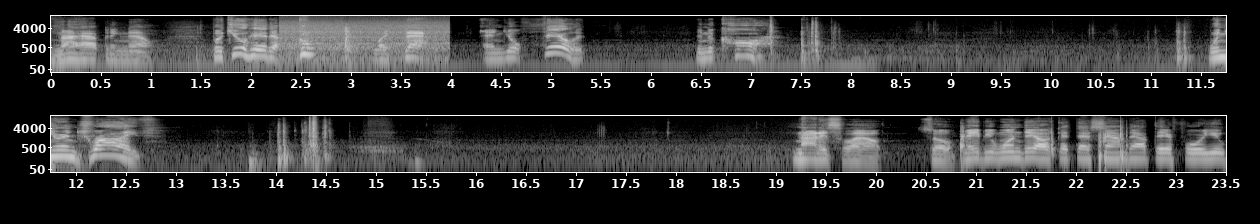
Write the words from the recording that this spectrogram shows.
Not happening now. But you'll hear that boom, like that. And you'll feel it in the car. When you're in drive. Not as loud. So maybe one day I'll get that sound out there for you.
